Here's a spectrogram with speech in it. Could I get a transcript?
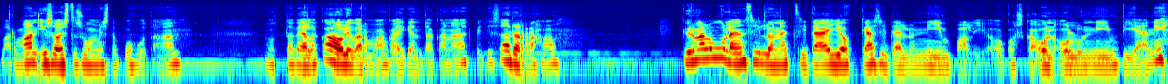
varmaan isoista summista puhutaan. Mutta velkaa oli varmaan kaiken takana, että piti saada rahaa. Kyllä mä luulen silloin, että sitä ei ole käsitellyt niin paljon, koska on ollut niin pieni.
